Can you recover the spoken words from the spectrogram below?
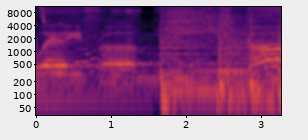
Away from you.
